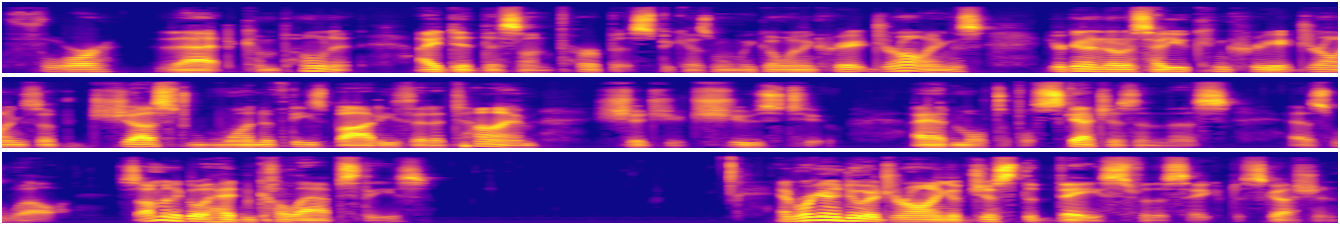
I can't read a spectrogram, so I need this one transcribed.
for that component. I did this on purpose because when we go in and create drawings, you're going to notice how you can create drawings of just one of these bodies at a time, should you choose to. I had multiple sketches in this as well. So I'm going to go ahead and collapse these. And we're going to do a drawing of just the base for the sake of discussion.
